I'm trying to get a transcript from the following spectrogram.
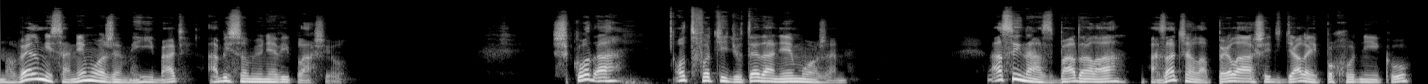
no veľmi sa nemôžem hýbať, aby som ju nevyplašil. Škoda, odfotiť ju teda nemôžem. Asi nás badala a začala pelášiť ďalej po chodníku,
